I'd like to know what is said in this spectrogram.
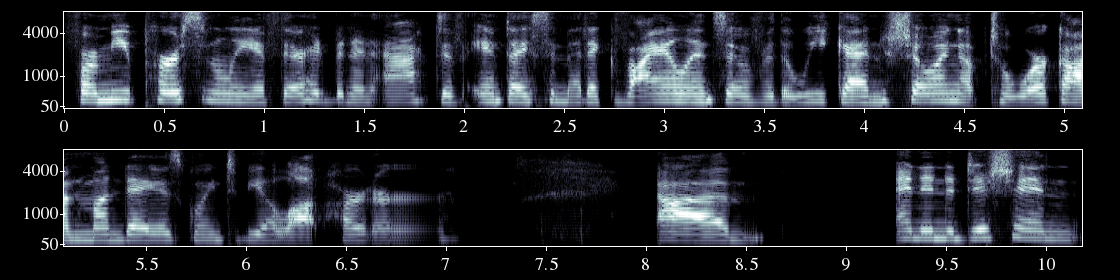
for me personally, if there had been an act of anti Semitic violence over the weekend, showing up to work on Monday is going to be a lot harder. Um, and in addition,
